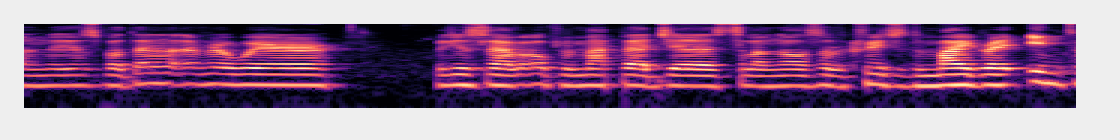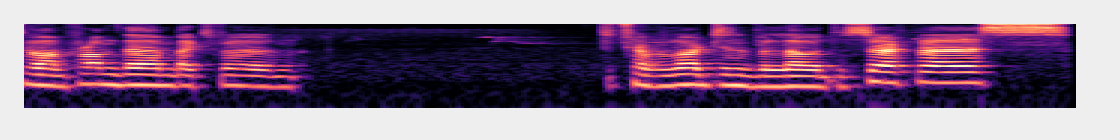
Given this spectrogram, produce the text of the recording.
on this, but then everywhere. We just have open map edges, allowing all sorts of creatures to migrate into and from them by exploring to travel large and below the surface.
